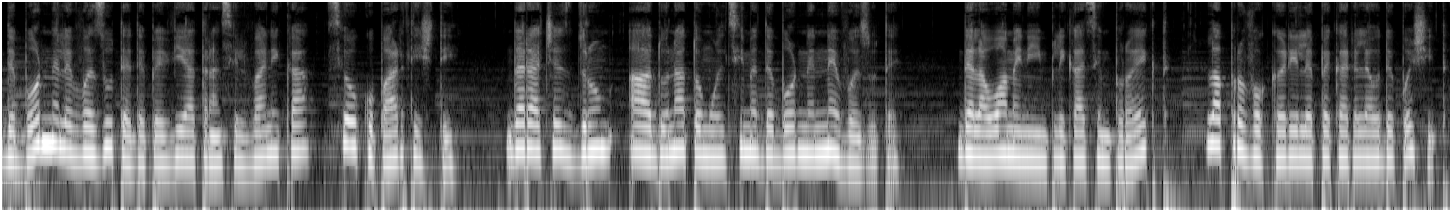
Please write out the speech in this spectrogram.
De bornele văzute de pe Via Transilvanica se ocupă artiștii dar acest drum a adunat o mulțime de borne nevăzute, de la oamenii implicați în proiect la provocările pe care le-au depășit.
